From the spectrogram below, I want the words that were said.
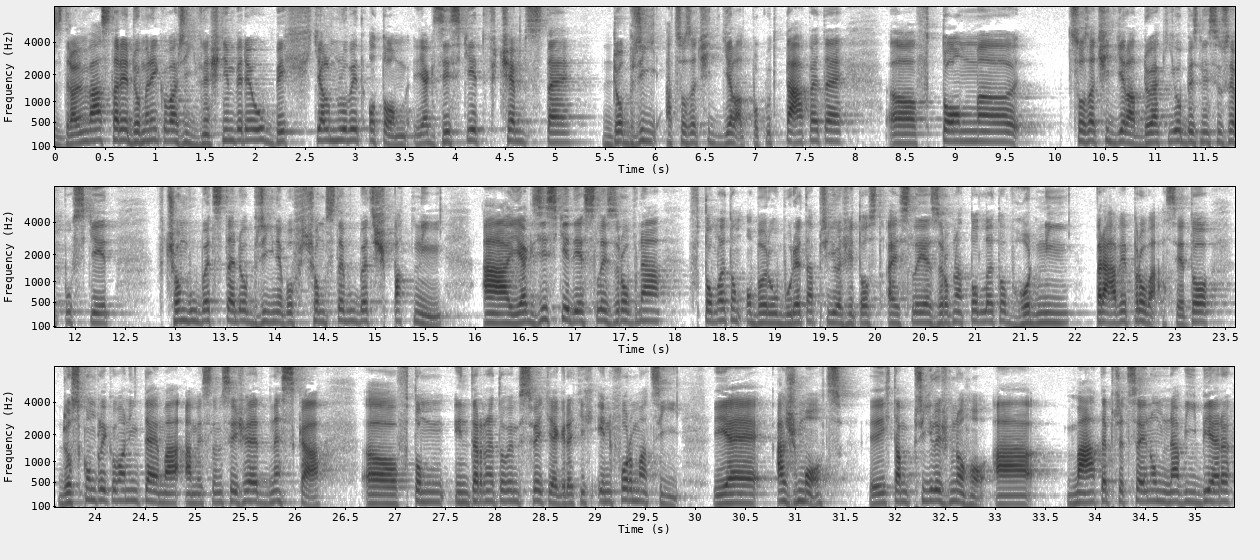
Zdravím vás, tady je Dominik Kovařík. V dnešním videu bych chtěl mluvit o tom, jak zjistit, v čem jste dobří a co začít dělat. Pokud tápete eh, v tom, eh, co začít dělat, do jakého biznesu se pustit, v čem vůbec jste dobří nebo v čem jste vůbec špatný a jak zjistit, jestli zrovna v tomhletom oboru bude ta příležitost a jestli je zrovna tohleto vhodný právě pro vás. Je to dost komplikovaný téma a myslím si, že dneska v tom internetovém světě, kde těch informací je až moc, je jich tam příliš mnoho a máte přece jenom na výběr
